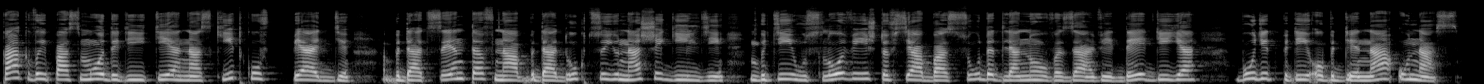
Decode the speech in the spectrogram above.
Как вы посмотрите на скидку в 5 бдоцентов на бдодукцию нашей гильдии, бди условии, что вся басуда для нового заведения будет приобдена у нас.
